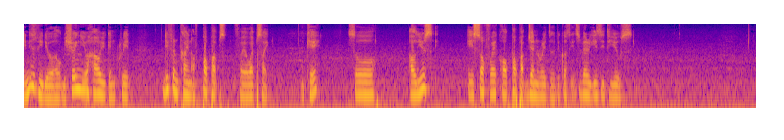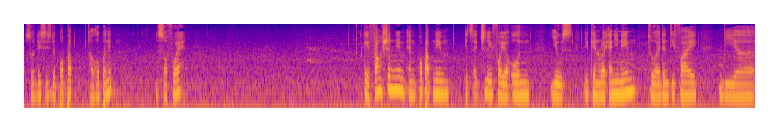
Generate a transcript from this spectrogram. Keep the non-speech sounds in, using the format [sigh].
in this video I'll be showing you how you can create different kind of pop-ups for your website. Okay? So I'll use a software called pop-up generator because it's very easy to use. So this is the pop-up. I'll open it. The software. Okay function name and pop-up name it's actually for your own use. You can write any name to identify the uh,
